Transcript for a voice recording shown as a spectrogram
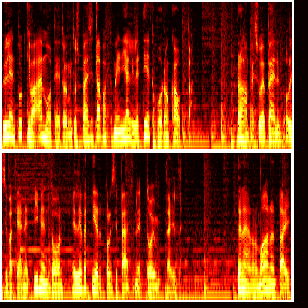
Ylen tutkiva MOT-toimitus pääsi tapahtumien jäljille tietovuodon kautta. Rahanpesuepäilyt olisivat jääneet pimentoon, elleivät tiedot olisi päätyneet toimittajille. Tänään on maanantai,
